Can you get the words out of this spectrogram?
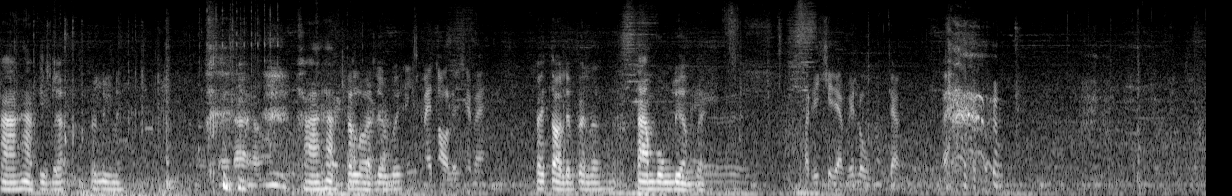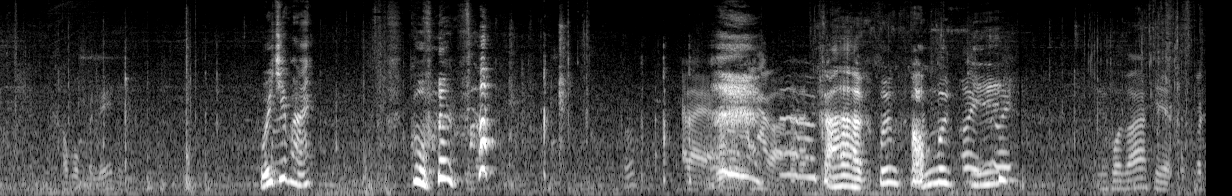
ขาหักอีกแล้วก็นึงนะ ได้ได้แล้ว ขาหักตลอดเลยเว้ย ไปต่อเลยใช่ไหม ไปต่อเลยไปเลยตามวงเหลืองไป พอดีคิดยังไม่ลงจาก เขาวงไปเลยนี่อุ้ยชิบหาย กูเพิ่งปั๊มอะไรอะข้างเหรอขาหักเพิ่งปั๊มเมื่อเฮ้ยกี้ เฮ้ยมีคนว่าเขตมัน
